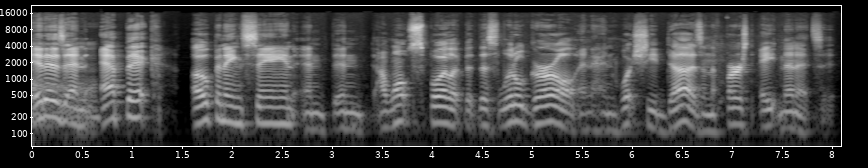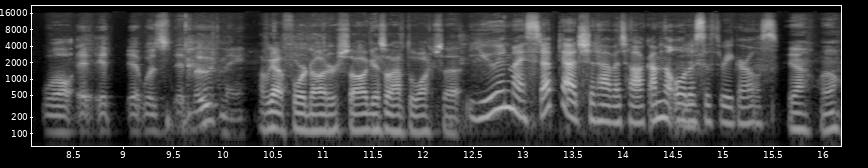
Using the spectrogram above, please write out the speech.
it is an epic opening scene and and I won't spoil it, but this little girl and, and what she does in the first eight minutes, it, well, it, it it was it moved me. I've got four daughters, so I guess I'll have to watch that. You and my stepdad should have a talk. I'm the oldest of three girls. Yeah, well,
